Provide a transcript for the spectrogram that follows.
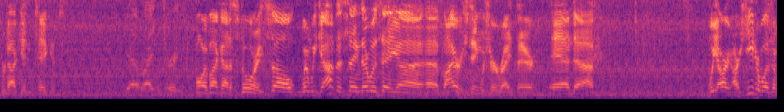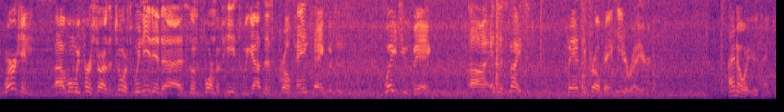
for not getting tickets. Yeah, right and dirty. Boy, have I got a story. So when we got this thing, there was a, uh, a fire extinguisher right there, and uh, we our, our heater wasn't working uh, when we first started the tour, so we needed uh, some form of heat. So we got this propane tank, which is way too big, uh, and this nice fancy propane heater right here. I know what you're thinking.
